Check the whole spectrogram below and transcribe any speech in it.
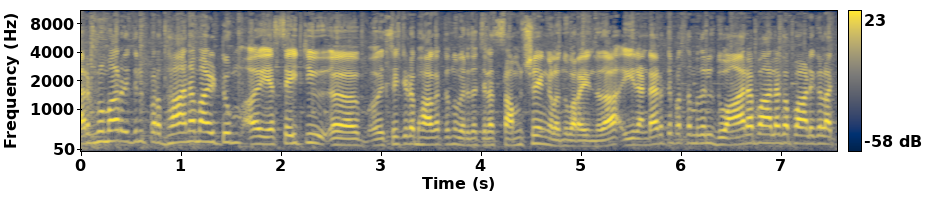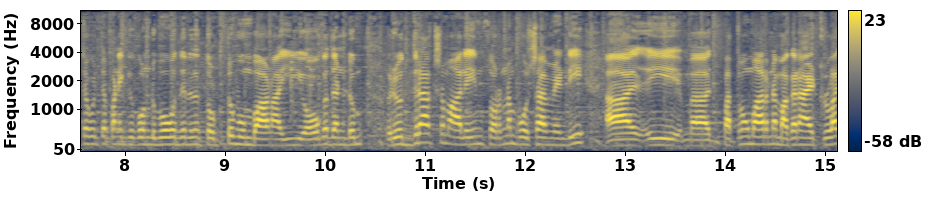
അരുൺകുമാർ ഇതിൽ പ്രധാനമായിട്ടും S I T S I ടിയുടെ ഭാഗത്തു നിന്ന് വരുന്ന ചില സംശയങ്ങൾ എന്ന് പറയുന്നത്. ഈ രണ്ടായിരത്തി പത്തൊമ്പതിൽ ദ്വാരപാലക പാളികൾ അറ്റകുറ്റപ്പണിക്ക് കൊണ്ടുപോകുന്നതിന് തൊട്ടു മുമ്പാണ് ഈ യോഗദണ്ഡും രുദ്രാക്ഷമാലയും സ്വർണം പൂശാൻ വേണ്ടി ഈ പത്മകുമാറിന്റെ മകനായിട്ടുള്ള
